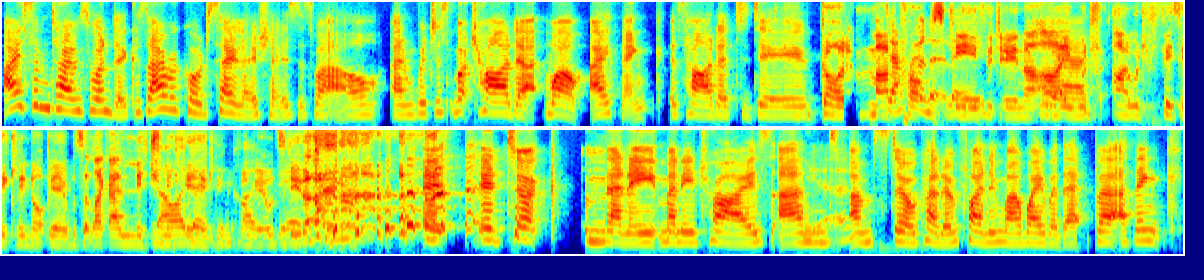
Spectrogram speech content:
I sometimes wonder because I record solo shows as well, and which is much harder. Well, I think is harder to do. God, mad Definitely. props to you for doing that. Yeah. I would, I would physically not be able to. Like, I literally no, physically not be able to do that. it, it took many many tries and yeah. i'm still kind of finding my way with it. But i think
